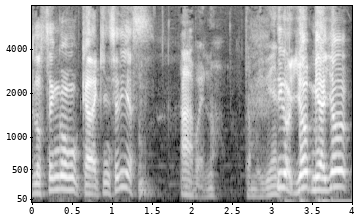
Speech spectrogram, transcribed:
Los tengo cada 15 días. Ah, bueno, está muy bien. Digo, yo, mira, yo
